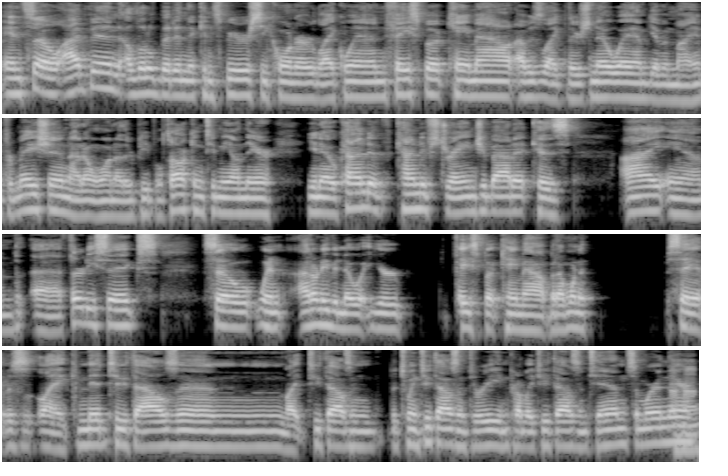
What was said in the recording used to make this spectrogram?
and so I've been a little bit in the conspiracy corner. Like when Facebook came out, I was like, "There's no way I'm giving my information. I don't want other people talking to me on there." You know, kind of kind of strange about it because I am uh, 36. So when I don't even know what year Facebook came out, but I want to say it was like mid 2000, like 2000, between 2003 and probably 2010, somewhere in there. Uh-huh.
